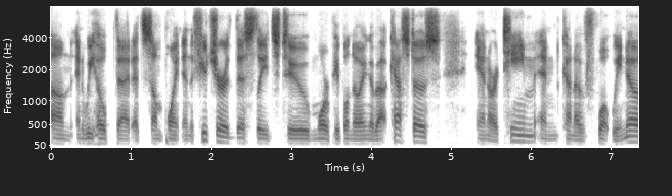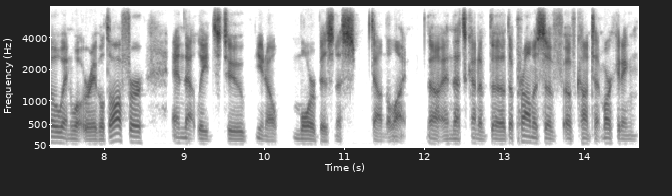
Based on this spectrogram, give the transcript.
Um, and we hope that at some point in the future, this leads to more people knowing about Castos and our team and kind of what we know and what we're able to offer and that leads to you know more business down the line uh, and that's kind of the the promise of, of content marketing.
